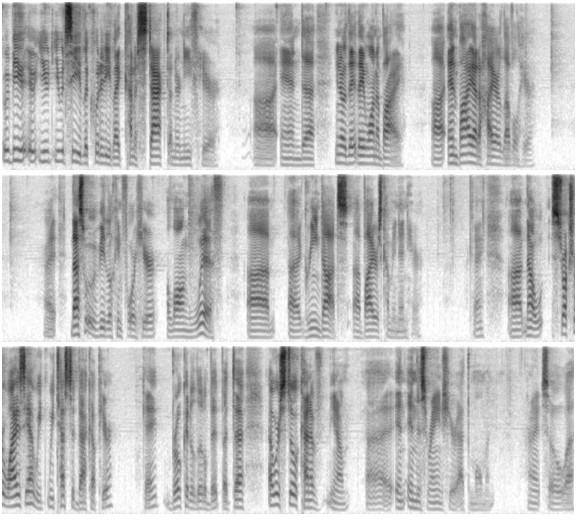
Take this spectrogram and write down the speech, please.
It would be you you would see liquidity like kind of stacked underneath here. Uh, and uh, you know they, they want to buy uh, and buy at a higher level here. Right? That's what we'd be looking for here along with um, uh, green dots uh, buyers coming in here okay? Uh, now structure wise yeah we, we tested back up here okay? Broke it a little bit but we're still kind of you know in in this range here at the moment all right? So uh,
